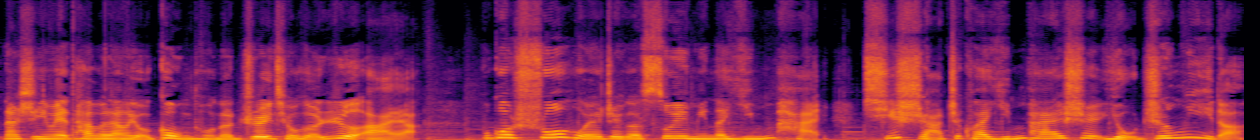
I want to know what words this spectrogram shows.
那是因为他们俩有共同的追求和热爱啊。 不过说回这个苏翊鸣的银牌，其实啊，这块银牌是有争议的。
